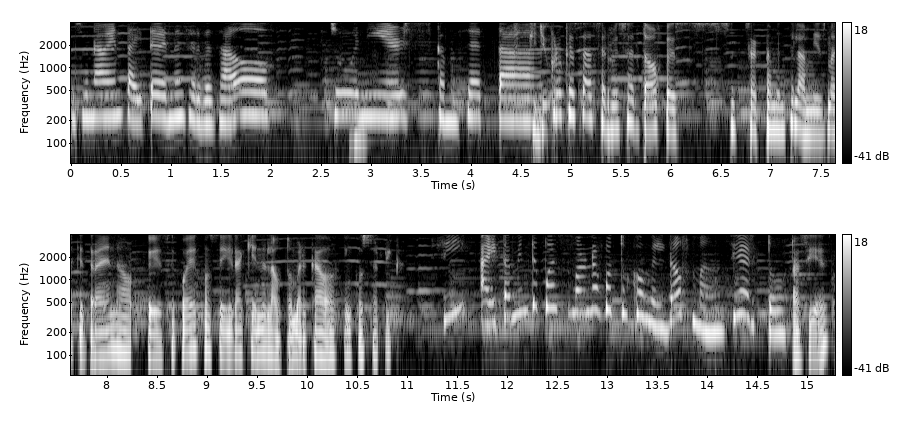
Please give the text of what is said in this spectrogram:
Es una venta. Ahí te venden cerveza souvenirs, camisetas. Que yo creo que esa cerveza Duff es exactamente la misma que traen, que se puede conseguir aquí en el automercado aquí en Costa Rica. Sí, ahí también te puedes tomar una foto con el Duffman, ¿cierto? Así es.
